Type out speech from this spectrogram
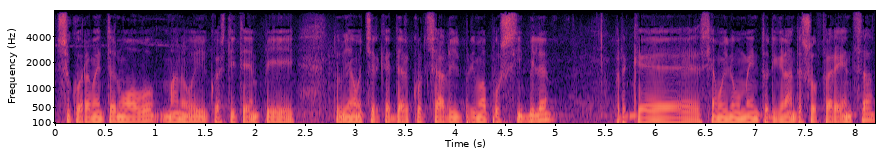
sicuramente nuovo, ma noi in questi tempi dobbiamo cercare di accorciarli il prima possibile perché siamo in un momento di grande sofferenza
